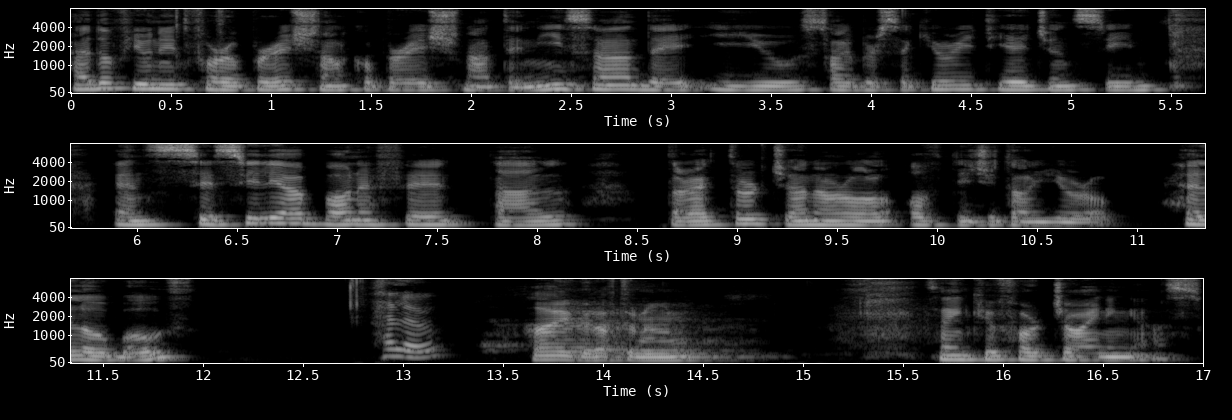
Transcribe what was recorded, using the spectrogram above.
Head of Unit for Operational Cooperation at ENISA, the EU Cybersecurity Agency, and Cecilia Bonifay Dahl, Director General of Digital Europe. Hello, both. Hello. Hi, good afternoon. Thank you for joining us.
